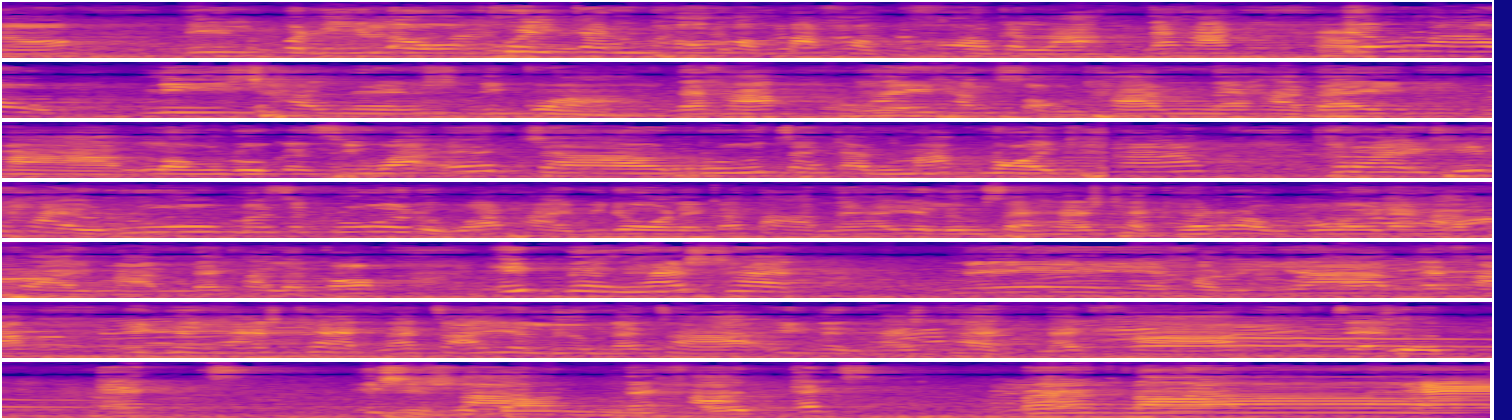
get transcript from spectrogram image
เนาะนี่วันนี้เราคุยกันพอหอมปากหอมคอกันละนะคะ ครับ เดี๋ยวเรามี challenge ดีกว่านะคะโอ้ให้ทั้งสองท่านนะคะได้มาลองดูกันสิว่าเอ๊ะจะรู้ใจกันมากน้อยแค่ ใครที่ถ่ายรูปเมื่อสักครู่หรือว่าถ่ายวิดีโออะไรก็ตามนะคะอย่าลืมใส่แฮชแท็กให้เราด้วยนะคะพรายมันนะคะแล้วก็อีกหนึ่งแฮชแท็กนี่ขออนุญาตนะคะ อีกหนึ่งแฮชแท็กนะจ๊ะอย่าลืมนะจ๊ะอีกหนึ่งแฮชแท็กนะคะ Jet X อิชิตันนะคะ X แม็กนัเ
